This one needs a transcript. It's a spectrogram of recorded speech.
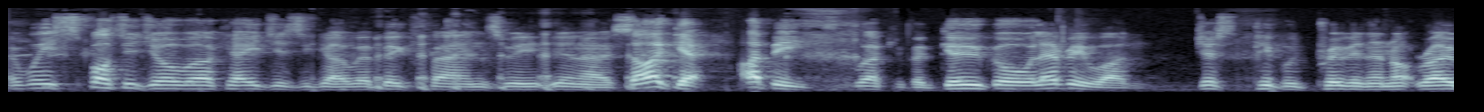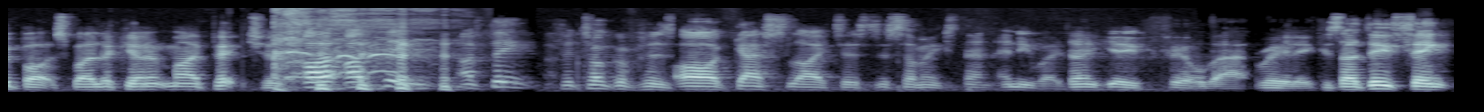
And we spotted your work ages ago. We're big fans. We, you know, so I'd get, I'd be working for Google, everyone just people proving they're not robots by looking at my pictures. I, I think I think photographers are gaslighters to some extent anyway. Don't you feel that really? Because I do think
